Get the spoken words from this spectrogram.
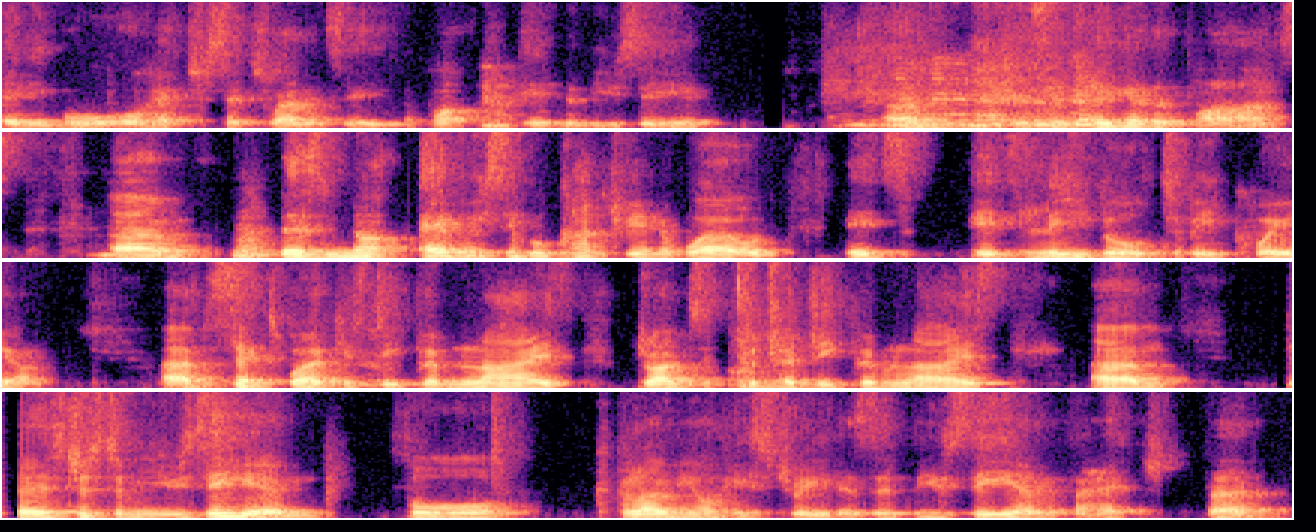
anymore, or heterosexuality apart in the museum. Um, it's a thing of the past. Um, there's not, every single country in the world, it's, it's legal to be queer. Um, sex work is decriminalized, drugs are are decriminalized. Um, there's just a museum for colonial history. There's a museum for, het for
